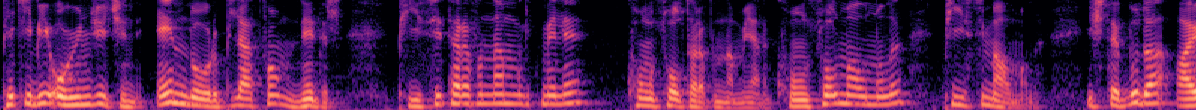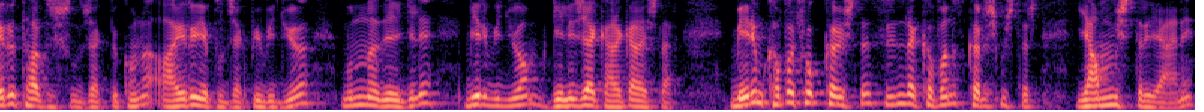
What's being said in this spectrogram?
Peki bir oyuncu için en doğru platform nedir? PC tarafından mı gitmeli? Konsol tarafından mı? Yani konsol mu almalı? PC mi almalı? İşte bu da ayrı tartışılacak bir konu. Ayrı yapılacak bir video. Bununla ilgili bir videom gelecek arkadaşlar. Benim kafa çok karıştı. Sizin de kafanız karışmıştır. Yanmıştır yani.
